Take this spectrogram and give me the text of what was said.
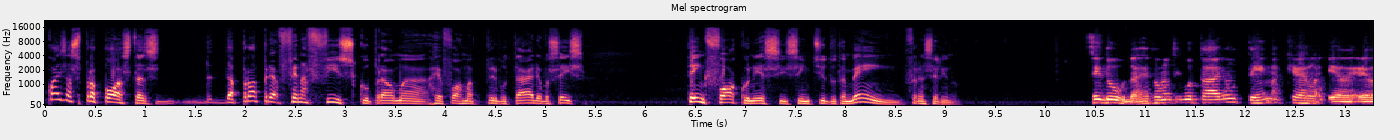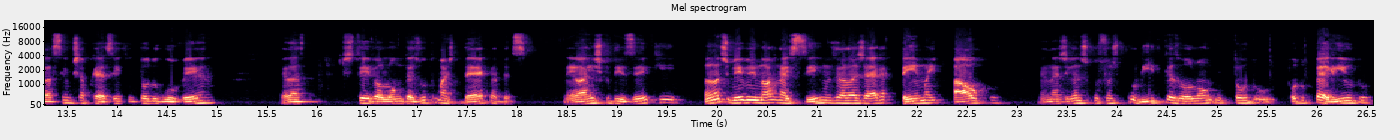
Quais as propostas da própria FENAFISCO para uma reforma tributária? Vocês têm foco nesse sentido também, Francelino? Sem dúvida, a reforma tributária é um tema que ela, ela, ela sempre está presente em todo o governo, ela esteve ao longo das últimas décadas, né, eu arrisco dizer que antes mesmo de nós nascermos, ela já era tema e palco né, nas grandes discussões políticas ao longo de todo, todo o período,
